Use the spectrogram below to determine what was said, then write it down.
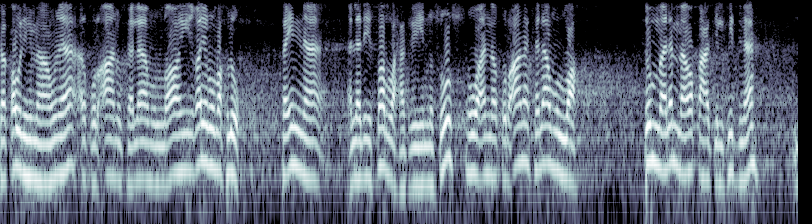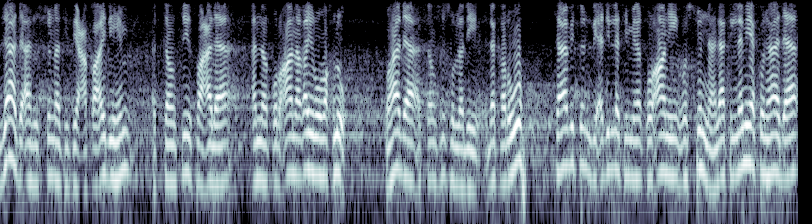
كقولهم ها هنا القرآن كلام الله غير مخلوق. فإن الذي صرحت به النصوص هو أن القرآن كلام الله. ثم لما وقعت الفتنة زاد أهل السنة في عقائدهم التنصيص على أن القرآن غير مخلوق وهذا التنصيص الذي ذكروه ثابت بأدلة من القرآن والسنة لكن لم يكن هذا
